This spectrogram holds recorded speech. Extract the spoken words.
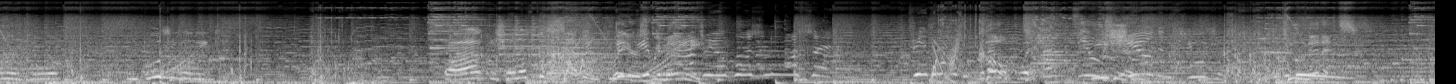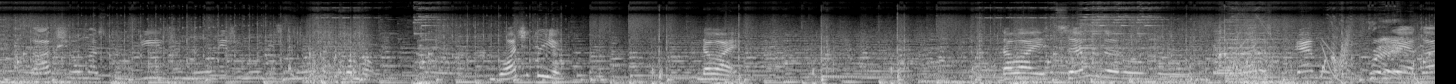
Ого! Він дуже великий. Так, еще у нас тут Так, що у нас тут біжимо, біжимо, біжимо. Дома. Бачите? Давай. Давай це на дорогу. Зараз купляємо Брега.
